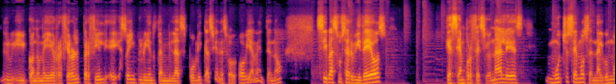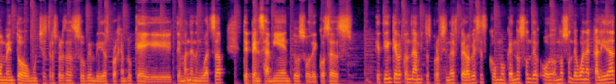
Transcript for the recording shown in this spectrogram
y cuando me refiero al perfil, eh, estoy incluyendo también las publicaciones, obviamente, ¿no? Si vas a usar videos que sean profesionales, muchos hemos en algún momento, o muchas otras personas suben videos, por ejemplo, que te mandan en WhatsApp de pensamientos o de cosas que tienen que ver con ámbitos profesionales, pero a veces como que no son de, o no son de buena calidad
